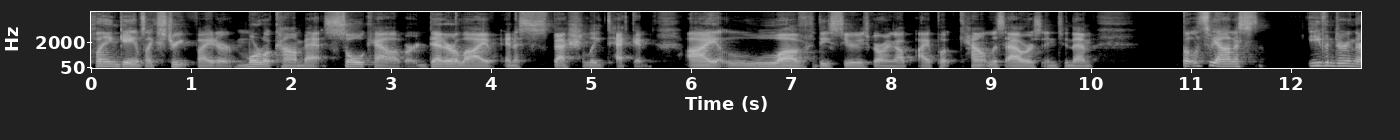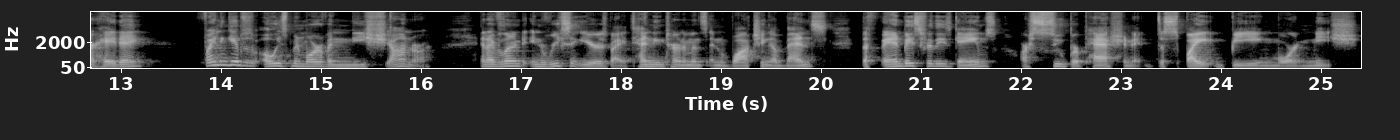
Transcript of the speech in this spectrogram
playing games like Street Fighter, Mortal Kombat, Soul Calibur, Dead or Alive, and especially Tekken. I loved these series growing up. I put countless hours into them. But let's be honest, even during their heyday, fighting games have always been more of a niche genre. And I've learned in recent years by attending tournaments and watching events, the fan base for these games are super passionate despite being more niche.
